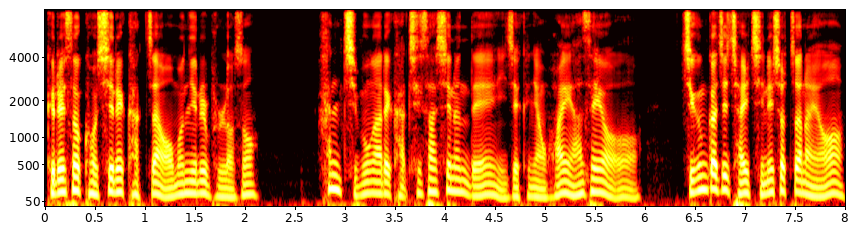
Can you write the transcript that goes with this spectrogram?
그래서 거실에 각자 어머니를 불러서 한 지붕 아래 같이 사시는데 이제 그냥 화해하세요. 지금까지 잘 지내셨잖아요.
